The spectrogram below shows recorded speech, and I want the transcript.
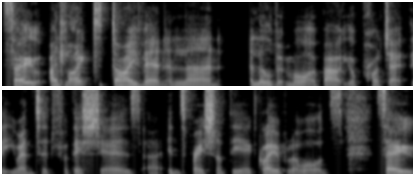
So I'd like to dive in and learn a little bit more about your project that you entered for this year's uh, Inspiration of the Year Global Awards. So,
